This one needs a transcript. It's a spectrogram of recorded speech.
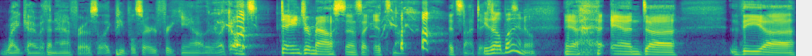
white guy with an afro, so like people started freaking out. They were like, "Oh, it's Danger Mouse," and it's like it's not. It's not. Danger He's albino. Yeah, and uh, the uh,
